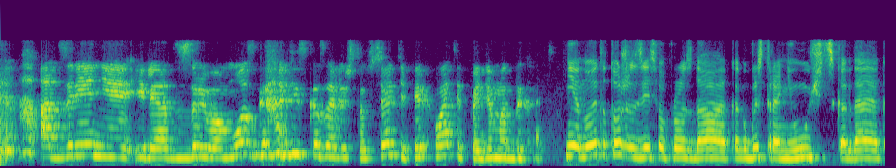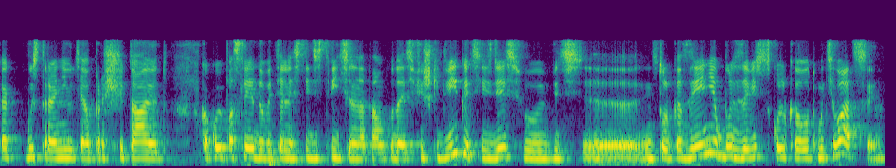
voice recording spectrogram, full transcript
от зрения или от взрыва мозга, они сказали, что все, теперь хватит, пойдем отдыхать. Не, ну это тоже здесь вопрос, да, как быстро они учатся, когда, как быстро они у тебя просчитают, в какой последовательности действительно там, куда эти фишки двигать. И здесь ведь э, не столько от зрения будет зависеть, сколько от мотивации.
